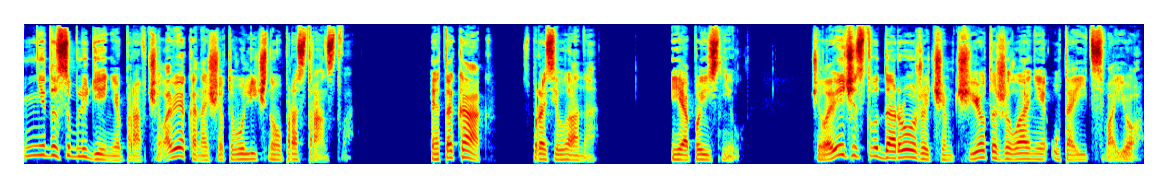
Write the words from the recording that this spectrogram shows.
не до соблюдения прав человека насчет его личного пространства. «Это как?» — спросила она. Я пояснил. «Человечество дороже, чем чье-то желание утаить свое.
